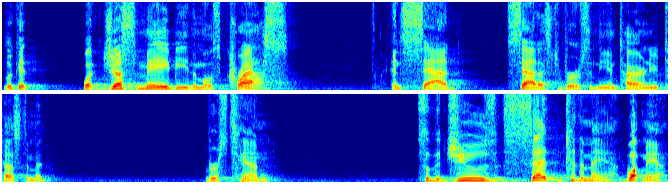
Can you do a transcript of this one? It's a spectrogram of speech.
Look at what just may be the most crass and sad saddest verse in the entire New Testament. Verse 10. So the Jews said to the man, What man?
